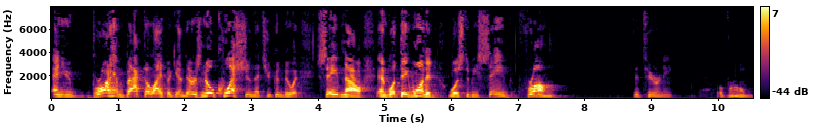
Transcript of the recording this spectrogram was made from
and you brought him back to life again. There is no question that you can do it. Save now. And what they wanted was to be saved from the tyranny of Rome.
